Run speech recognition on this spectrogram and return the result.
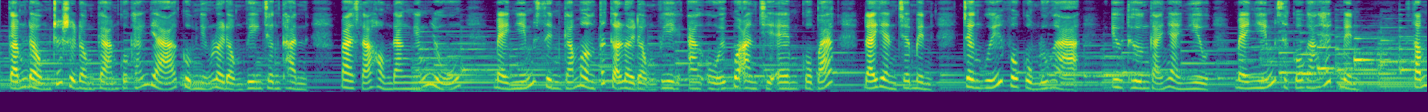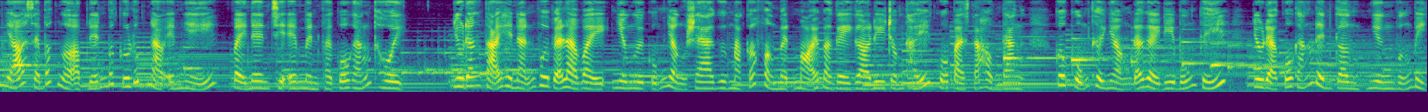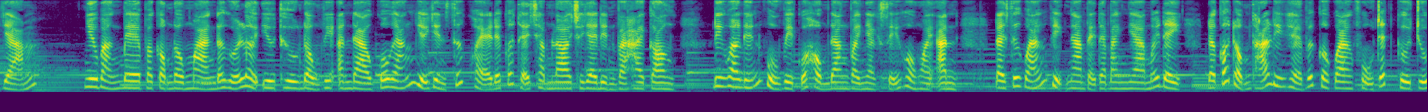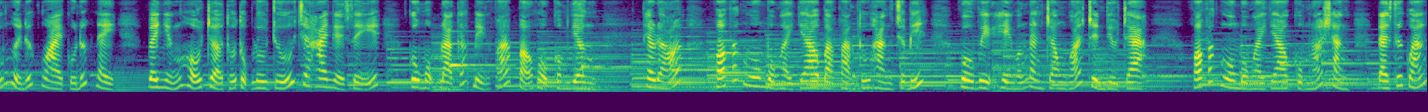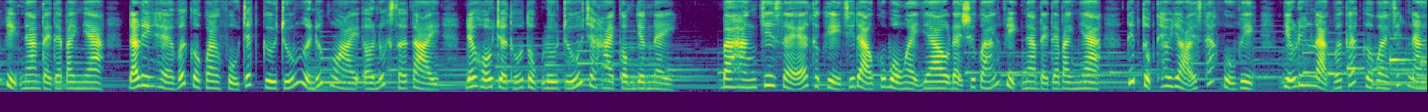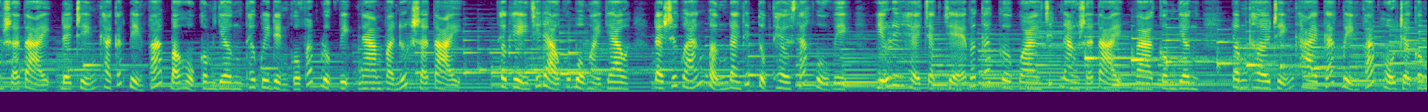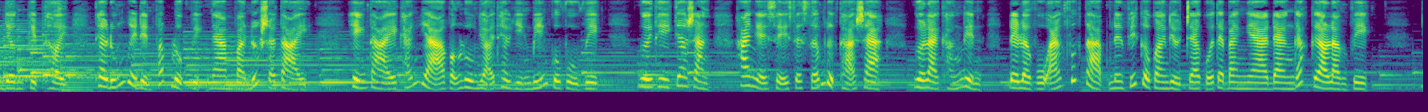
Cảm động trước sự đồng cảm của khán giả cùng những lời động viên chân thành, bà xã Hồng Đăng nhắn nhủ, mẹ nhiếm xin cảm ơn tất cả lời động viên, an ủi của anh chị em, cô bác đã dành cho mình, trân quý vô cùng luôn ạ. À. Yêu thương cả nhà nhiều, mẹ nhiếm sẽ cố gắng hết mình. Sóng gió sẽ bất ngờ ập đến bất cứ lúc nào em nhỉ, vậy nên chị em mình phải cố gắng thôi. Dù đăng tải hình ảnh vui vẻ là vậy, nhiều người cũng nhận ra gương mặt có phần mệt mỏi và gầy gò đi trông thấy của bà xã Hồng Đăng. Cô cũng thừa nhận đã gầy đi 4 kg, dù đã cố gắng lên cân nhưng vẫn bị giảm. Nhiều bạn bè và cộng đồng mạng đã gửi lời yêu thương động viên anh Đào cố gắng giữ gìn sức khỏe để có thể chăm lo cho gia đình và hai con. Liên quan đến vụ việc của Hồng Đăng và nhạc sĩ Hồ Hoài Anh, Đại sứ quán Việt Nam tại Tây Ban Nha mới đây đã có động thái liên hệ với cơ quan phụ trách cư trú người nước ngoài của nước này về những hỗ trợ thủ tục lưu trú cho hai nghệ sĩ cùng một loạt các biện pháp bảo hộ công dân. Theo đó, Phó phát ngôn Bộ Ngoại giao bà Phạm Thu Hằng cho biết, vụ việc hiện vẫn đang trong quá trình điều tra. Phó phát ngôn Bộ Ngoại giao cũng nói rằng, Đại sứ quán Việt Nam tại Tây Ban Nha đã liên hệ với cơ quan phụ trách cư trú người nước ngoài ở nước sở tại để hỗ trợ thủ tục lưu trú cho hai công dân này. Bà Hằng chia sẻ thực hiện chỉ đạo của Bộ Ngoại giao, Đại sứ quán Việt Nam tại Tây Ban Nha tiếp tục theo dõi sát vụ việc, giữ liên lạc với các cơ quan chức năng sở tại để triển khai các biện pháp bảo hộ công dân theo quy định của pháp luật Việt Nam và nước sở tại. Thực hiện chỉ đạo của Bộ Ngoại giao, Đại sứ quán vẫn đang tiếp tục theo sát vụ việc, giữ liên hệ chặt chẽ với các cơ quan chức năng sở tại và công dân, đồng thời triển khai các biện pháp hỗ trợ công dân kịp thời theo đúng quy định pháp luật Việt Nam và nước sở tại. Hiện tại, khán giả vẫn luôn dõi theo diễn biến của vụ việc. Người thì cho rằng hai nghệ sĩ sẽ sớm được thả ra, người lại khẳng định đây là vụ án phức tạp nên phía cơ quan điều tra của Tây Ban Nha đang gắt gao làm việc.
